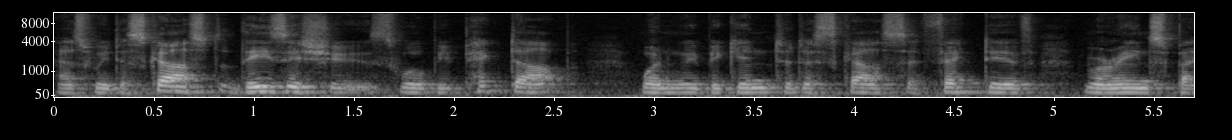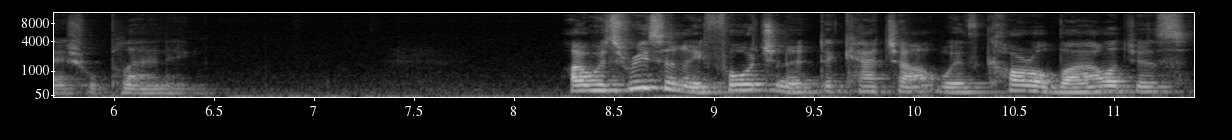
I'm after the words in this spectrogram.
As we discussed, these issues will be picked up when we begin to discuss effective marine spatial planning. I was recently fortunate to catch up with coral biologists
